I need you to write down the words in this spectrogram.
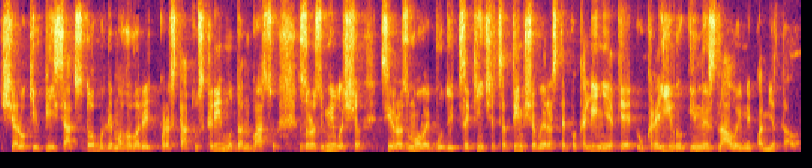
ще років 50-100 будемо говорити про статус Криму, Донбасу. Зрозуміло, що ці розмови будуть закінчитися тим, що виросте покоління, яке Україну і не знало, і не пам'ятало.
